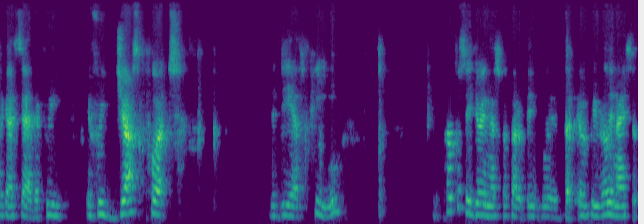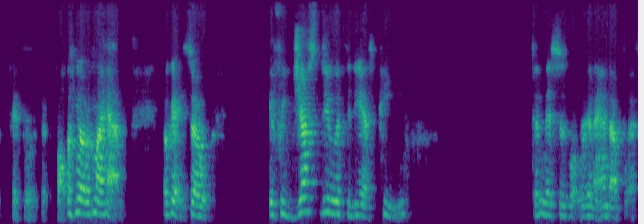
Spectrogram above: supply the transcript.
like I said, if we, if we just put the DSP, I'm purposely doing this without it being glued, but it would be really nice if the paper was falling out of my hand. Okay, so if we just do with the DSP, then this is what we're gonna end up with.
